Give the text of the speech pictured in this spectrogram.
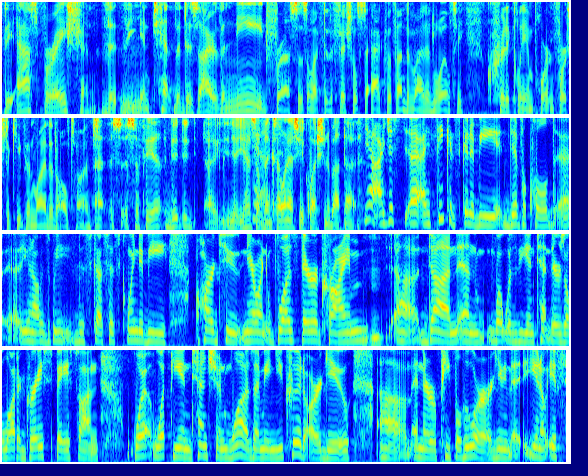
the aspiration, the, the mm-hmm. intent, the desire, the need for us as elected officials to act with undivided loyalty, critically important for us to keep in mind at all times. Uh, Sophia, did, did, uh, you have something, because yeah. I want to ask you a question about that. Yeah, I just, I think it's going to be difficult, uh, you know, as we discuss, it's going to be hard to narrow in. Was there a crime mm-hmm. uh, done, and what was the intent? There's a lot of gray space on what, what the intention was. I mean, you could argue, um, and there are people who are arguing that, you know, if,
